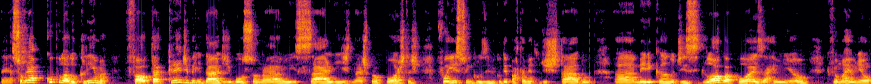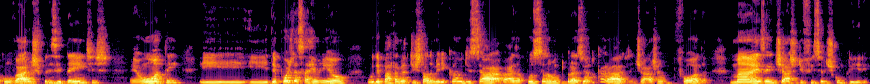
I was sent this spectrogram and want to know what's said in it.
É, sobre a cúpula do clima, falta credibilidade de Bolsonaro e Salles nas propostas. Foi isso, inclusive, que o Departamento de Estado ah, americano disse logo após a reunião, que foi uma reunião com vários presidentes é, ontem, e, e depois dessa reunião, o Departamento de Estado americano disse: ah, o posicionamento do Brasil é do caralho, a gente acha foda, mas a gente acha difícil eles cumprirem.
